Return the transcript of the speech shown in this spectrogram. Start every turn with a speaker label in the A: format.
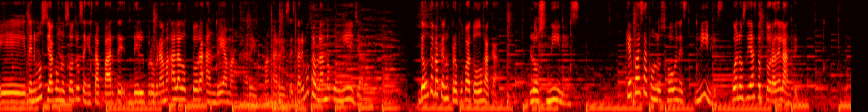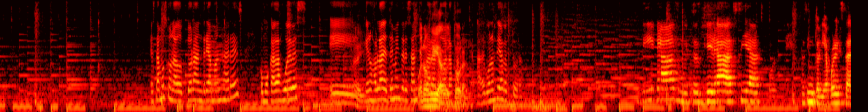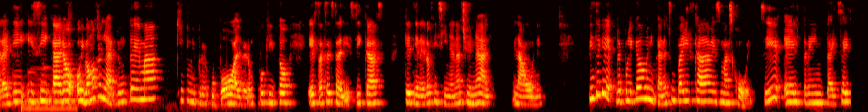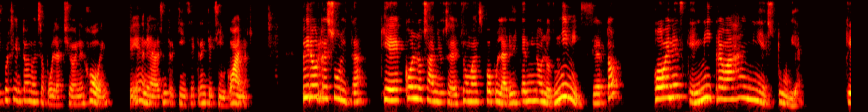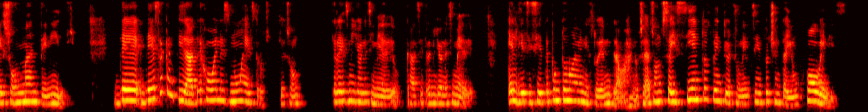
A: Eh, tenemos ya con nosotros en esta parte del programa a la doctora Andrea Manjarres. Manjarres. Estaremos hablando con ella de un tema que nos preocupa a todos acá, los ninis. ¿Qué pasa con los jóvenes ninis? Buenos días, doctora, adelante. Estamos con la doctora Andrea Manjarres, como cada jueves, eh, que nos habla de tema interesante para toda la familia. Ah, buenos días, doctora
B: días, muchas gracias por la sintonía, por estar allí. Y sí, Caro, hoy vamos a hablar de un tema que me preocupó al ver un poquito estas estadísticas que tiene la Oficina Nacional, la ONE. Fíjense que República Dominicana es un país cada vez más joven, ¿sí? El 36% de nuestra población es joven, ¿sí? En edades entre 15 y 35 años. Pero resulta que con los años se ha hecho más popular el término los ninis, ¿cierto? Jóvenes que ni trabajan ni estudian, que son mantenidos. De, de esa cantidad de jóvenes nuestros, que son 3 millones y medio, casi 3 millones y medio, el 17.9 ni estudian ni trabajan, o sea, son 628.181 jóvenes,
